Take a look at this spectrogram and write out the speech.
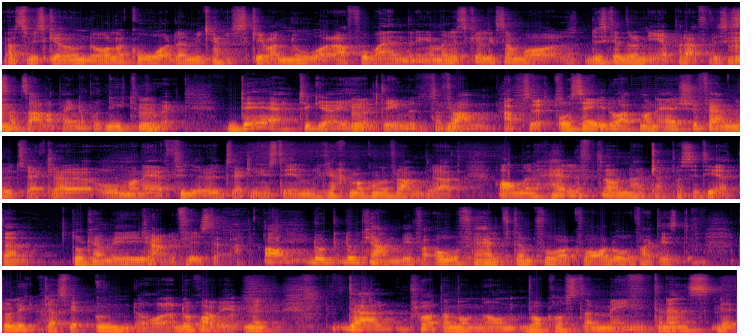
Alltså vi ska underhålla koden, vi kanske skriva några få ändringar, men det ska liksom vara, vi ska dra ner på det här för vi Mm. ska satsa alla pengar på ett nytt projekt. Det tycker jag är helt rimligt att ta fram. Absolut. Och säg då att man är 25 utvecklare och man är fyra utvecklingsteam, då kanske man kommer fram till att ja men hälften av den här kapaciteten, då kan vi Kan vi friställa. Ja, då, då kan vi, och för hälften får vara kvar då faktiskt. Då lyckas vi underhålla. Då har vi, men där pratar många om vad kostar maintenance. Jag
